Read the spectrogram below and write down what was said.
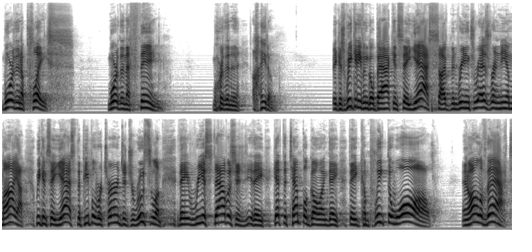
more than a place, more than a thing, more than an item. Because we could even go back and say, yes, I've been reading through Ezra and Nehemiah. We can say, yes, the people return to Jerusalem. They reestablish it. They get the temple going. They, they complete the wall and all of that.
